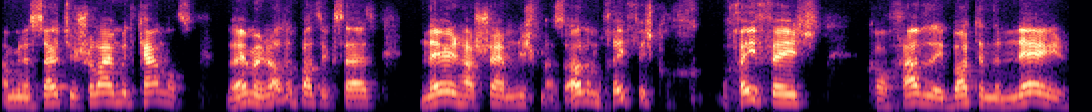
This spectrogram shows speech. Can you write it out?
I'm going to search Yerushalayim with candles. Another pasuk says Neir Hashem Nishmas Adam Chayfish Chayfish Kol Chavle Button the Neir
